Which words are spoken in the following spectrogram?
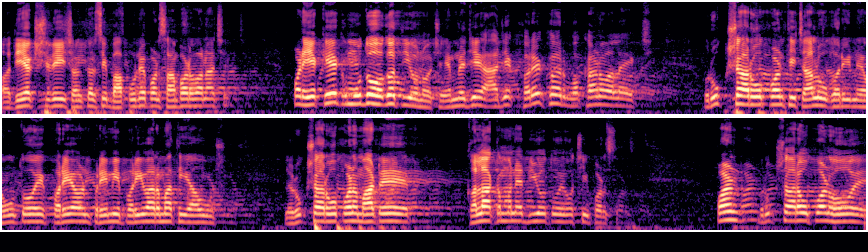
અધ્યક્ષ શ્રી શંકરસિંહ બાપુને પણ સાંભળવાના છે. પણ એક એક મુદ્દો અગત્યનો છે. એમને જે આજે ખરેખર વખાણવા લાયક છે. વૃક્ષારોપણથી ચાલુ કરીને હું તો એક પર્યાવરણ પ્રેમી પરિવારમાંથી આવું છું. એટલે વૃક્ષારોપણ માટે કલાક મને દિયો તો ઓછી પડશે. પણ વૃક્ષારોપણ હોય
